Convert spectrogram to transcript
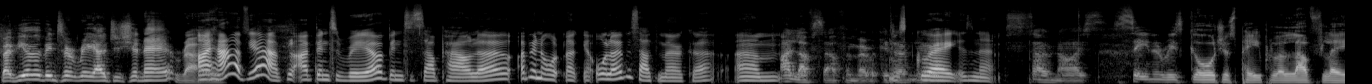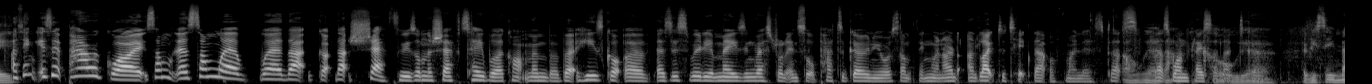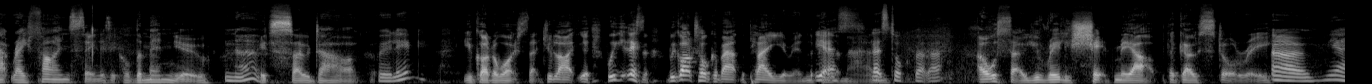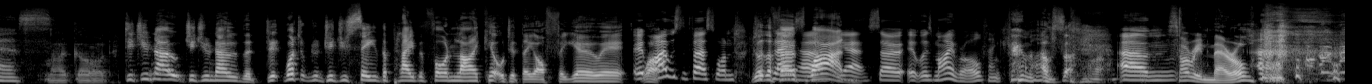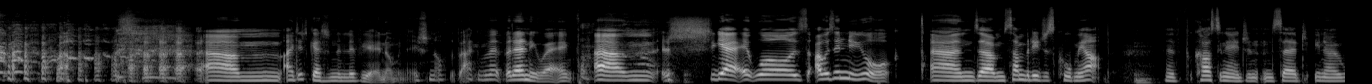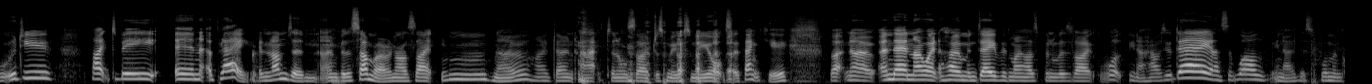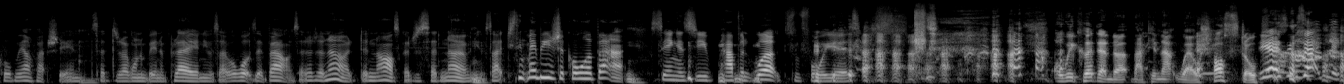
but have you ever been to Rio de Janeiro? I have, yeah. I've been to Rio. I've been to Sao Paulo. I've been all like all over South America. Um, I love South America. it's you? great, isn't it? So nice. Scenery is gorgeous. People are lovely. I think is it Paraguay? Some there's somewhere where that that chef who's on the chef table. I can't remember, but he's got a there's this really amazing restaurant in sort of Patagonia or something. When I'd, I'd like to tick that off my list. That's Oh, yeah, that's one place I'd like cool, to go. Have you seen that Ralph Fiennes thing? Is it called The Menu? No. It's so dark. Really? You've got to watch that. Do you like? We listen. We got to talk about the play you're in, the Yes. Pillar Man. Let's talk about that. Also, you really shit me up. The ghost story. Oh yes. My God! Did you know? Did you know that? Did, what did you see the play before and like it, or did they offer you it? It, I was the first one. To You're the first her. one? Yeah, so it was my role. Thank you very much. Oh, so, Um, sorry, Meryl. Um, I did get an Olivier nomination off the back of it, but anyway, um, yeah, it was. I was in New York, and um, somebody just called me up, a casting agent, and said, you know, would you like to be in a play in London over the summer? And I was like, mm, no, I don't act, and also I've just moved to New York, so thank you, but no. And then I went home, and David, my husband, was like, what, you know, how was your day? And I said, well, you know, this woman called me up actually and said, did I want to be in a play? And he was like, well, what's it about? I said, I don't know. I didn't ask. I just said no. And he was like, do you think maybe you should call her back, seeing as you haven't worked for four years? or we could end up back in that Welsh hostel. yes, exactly.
